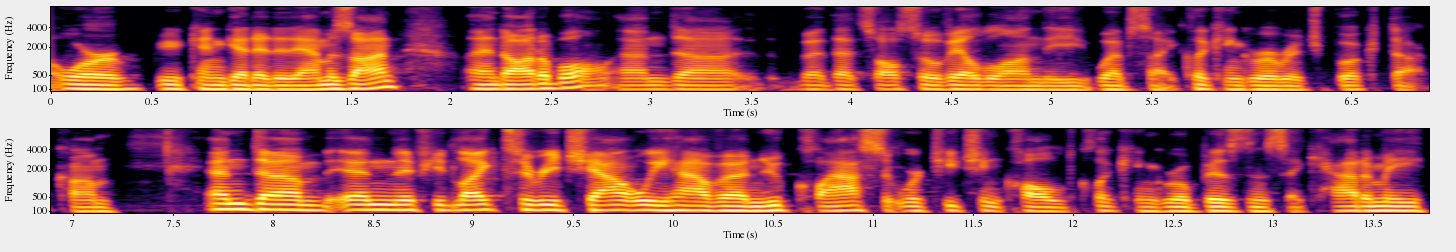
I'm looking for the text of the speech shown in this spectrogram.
or you can get it at Amazon and Audible. And uh, but that's also available on the website clickandgrowrichbook.com. And um, and if you'd like to reach out, we have a new class that we're teaching called Click and Grow Business Academy.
